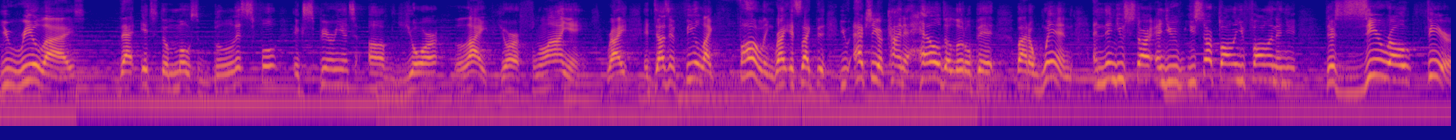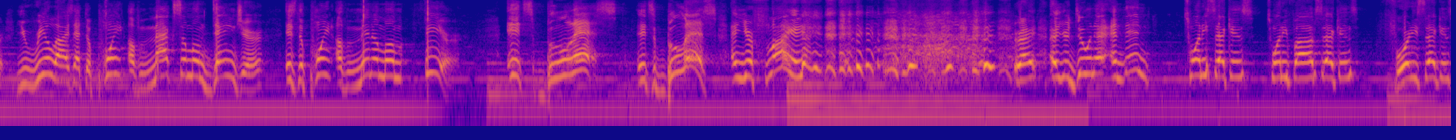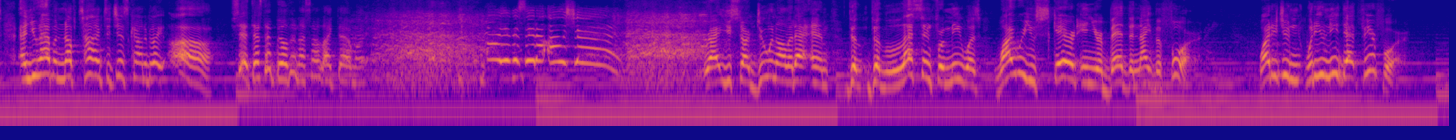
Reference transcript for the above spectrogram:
you realize that it's the most blissful experience of your life. You're flying, right? It doesn't feel like falling, right? It's like the, you actually are kind of held a little bit by the wind, and then you start and you you start falling, you falling, and you there's zero fear. You realize at the point of maximum danger is the point of minimum fear. It's bliss. It's bliss. And you're flying. right? And you're doing that. And then 20 seconds, 25 seconds, 40 seconds, and you have enough time to just kind of be like, oh, shit, that's that building. That's not like that one. oh, you can see the ocean. Right? You start doing all of that. And the, the lesson for me was why were you scared in your bed the night before? Why did you, what do you need that fear for?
